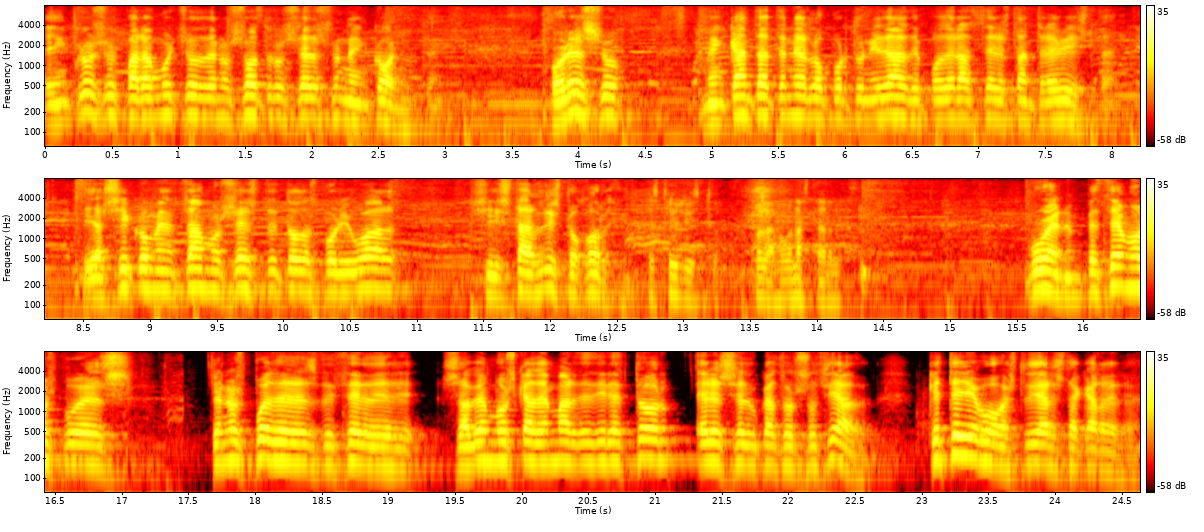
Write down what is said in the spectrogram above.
e incluso para muchos de nosotros eres una incógnita. Por eso, Me encanta tener la oportunidad de poder hacer esta entrevista. Y así comenzamos este Todos por Igual. Si estás listo, Jorge. Estoy listo. Hola, buenas tardes. Bueno, empecemos pues. ¿Qué nos puedes decir? De... Sabemos que además de director, eres educador social. ¿Qué te llevó a estudiar esta carrera?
